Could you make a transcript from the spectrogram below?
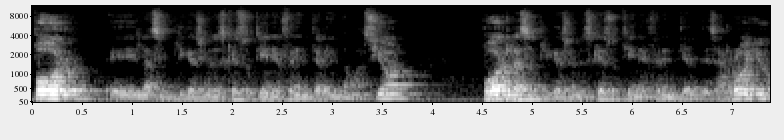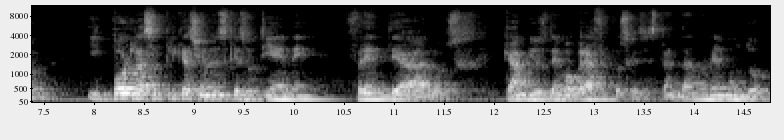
por eh, las implicaciones que eso tiene frente a la innovación, por las implicaciones que eso tiene frente al desarrollo y por las implicaciones que eso tiene frente a los cambios demográficos que se están dando en el mundo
